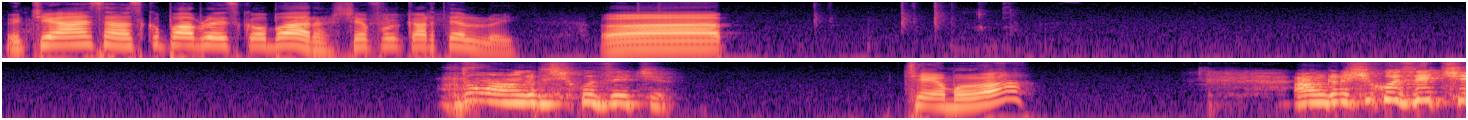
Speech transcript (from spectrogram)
În ce an s-a născut Pablo Escobar, șeful cartelului? Uh, Nu, am greșit cu 10. ce mă? Am greșit cu 10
